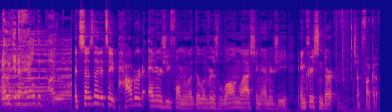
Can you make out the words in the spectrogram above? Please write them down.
I like inhaled the. Uh, it says that it's a powdered energy formula delivers long lasting energy, increase in dirt. Shut the fuck up.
